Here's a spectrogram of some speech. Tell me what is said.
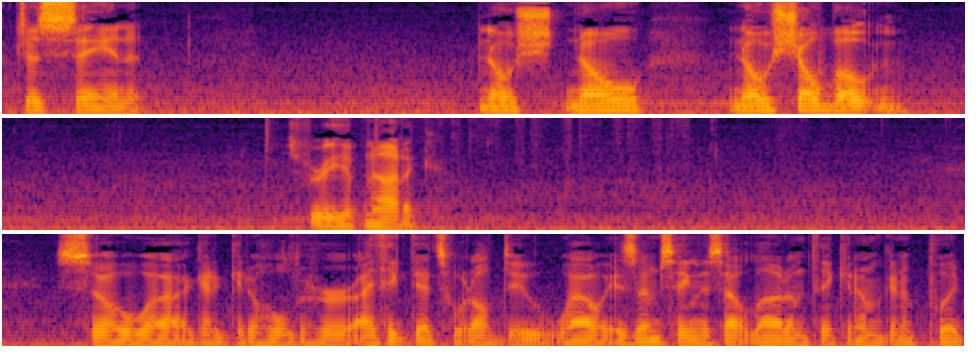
just saying it. No, sh- no, no showboating. It's very hypnotic. So uh, I got to get a hold of her. I think that's what I'll do. Wow, as I'm saying this out loud, I'm thinking I'm to put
